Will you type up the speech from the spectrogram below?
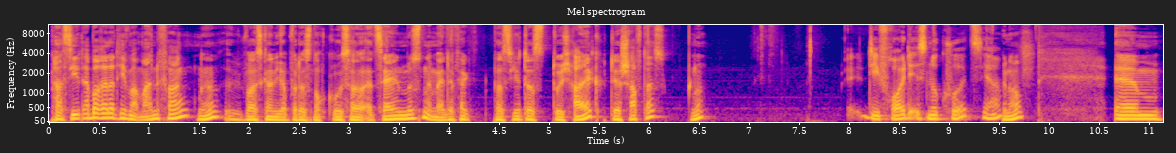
Passiert aber relativ am Anfang. Ne? Ich weiß gar nicht, ob wir das noch größer erzählen müssen. Im Endeffekt passiert das durch Hulk, der schafft das. Ne? die Freude ist nur kurz, ja. Genau. Ähm,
